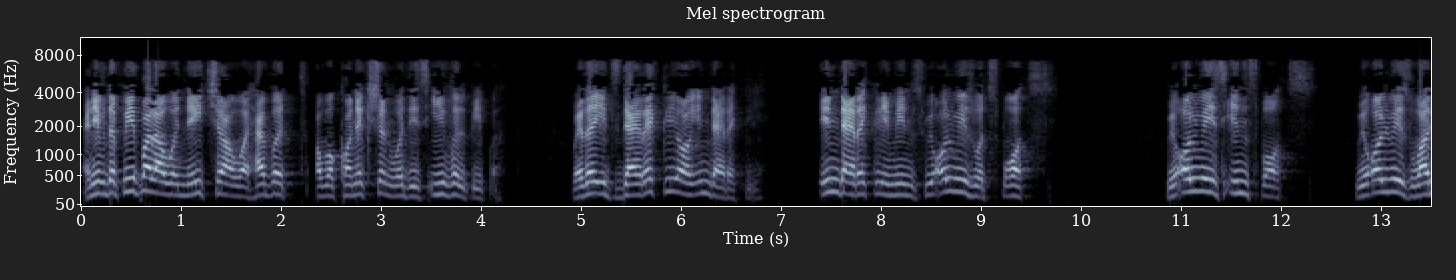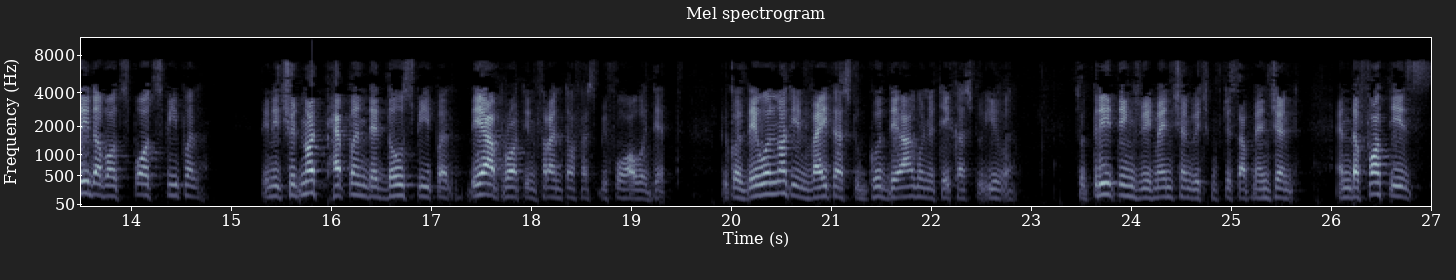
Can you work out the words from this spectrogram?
And if the people, our nature, our habit, our connection with these evil people, whether it's directly or indirectly, indirectly means we always with sports. We're always in sports. We're always worried about sports people. Then it should not happen that those people, they are brought in front of us before our death. Because they will not invite us to good, they are going to take us to evil. So three things we mentioned, which Mufti Sahib mentioned. And the fourth is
